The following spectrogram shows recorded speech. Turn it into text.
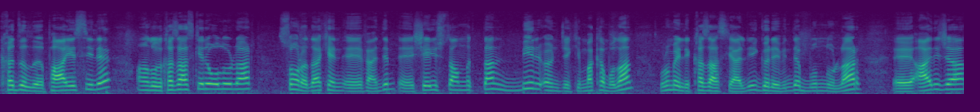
Kadılığı payesiyle Anadolu Kazaskeri olurlar. Sonra da kendi, e, efendim e, Şeyhülislamlıktan bir önceki makam olan Rumeli Kazaskerliği görevinde bulunurlar. E, ayrıca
